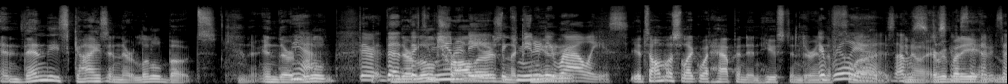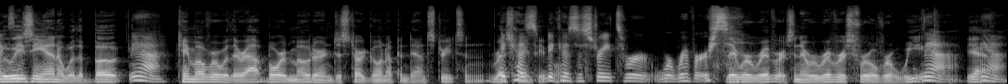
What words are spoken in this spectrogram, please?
and then these guys in their little boats, in their, in their Yeah. little, They're- in the- their the little community- trawlers, the and the community rallies. It's almost like what happened in Houston during It the really flood. is. You know, everybody in exact same thing. Louisiana with a boat, Yeah. came over with their outboard motor and just started going up and down streets and rescuing because people. because the streets were were rivers. They were rivers, and they were rivers for over a week. Yeah, yeah, yeah.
